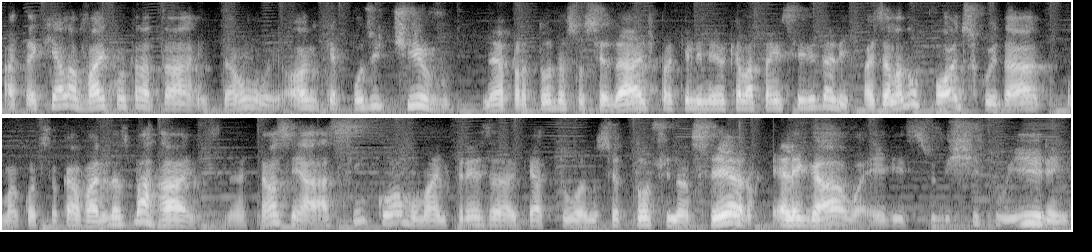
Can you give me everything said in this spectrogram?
até que ela vai contratar. Então, óbvio que é positivo né, para toda a sociedade, para aquele meio que ela está inserida ali. Mas ela não pode descuidar, como aconteceu com a Vale das Barragens. Né? Então, assim, assim como uma empresa que atua no setor financeiro, é legal eles substituírem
